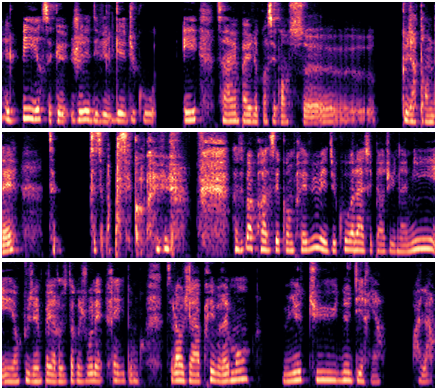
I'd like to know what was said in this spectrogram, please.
et le pire, c'est que je l'ai divulgué du coup et ça n'a même pas eu les conséquences euh, que j'attendais. Ça s'est pas passé comme prévu. ça s'est pas passé comme prévu et du coup voilà j'ai perdu une amie et en plus j'ai même pas eu les résultats que je voulais. Et donc c'est là où j'ai appris vraiment mieux tu ne dis rien. Voilà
